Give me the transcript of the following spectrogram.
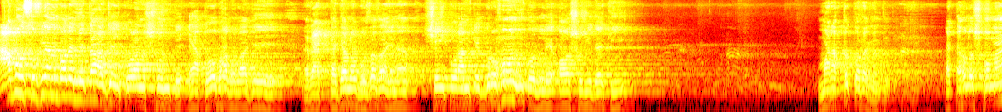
আবু সুফিয়ান বলে, নেতা যে কোরআন শুনতে এত ভালো লাগে রাতটা গেল বোঝা যায় না? সেই কোরআনকে গ্রহণ করলে অসুবিধা কি? মারাত্মক কথা কিন্তু। একটা হলো শোনা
